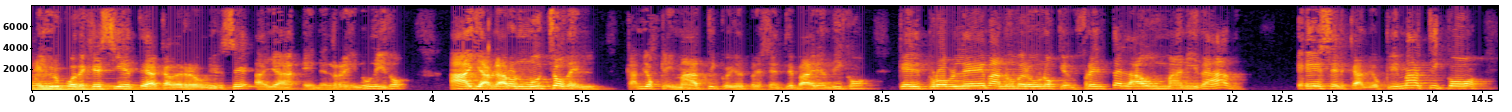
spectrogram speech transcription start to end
El grupo de G7 acaba de reunirse allá en el Reino Unido. Ah, y hablaron mucho del cambio climático y el presidente Biden dijo que el problema número uno que enfrenta la humanidad es el cambio climático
